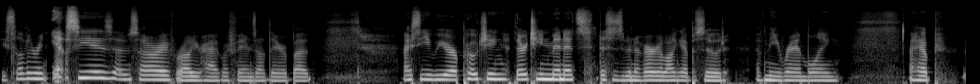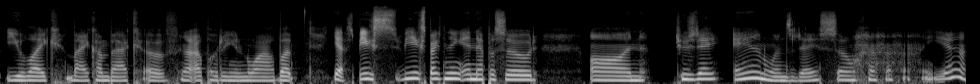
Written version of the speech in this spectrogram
a Slytherin? Yes, he is. I'm sorry for all your Hagrid fans out there, but I see we are approaching 13 minutes. This has been a very long episode of me rambling. I hope you like my comeback of not uploading in a while, but yes, be be expecting an episode on Tuesday and Wednesday. So, yeah.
